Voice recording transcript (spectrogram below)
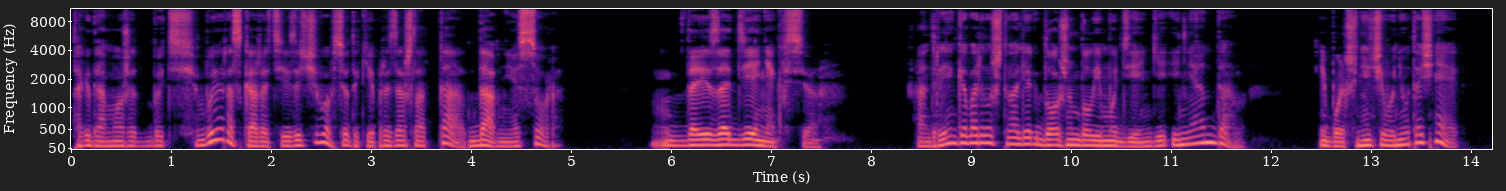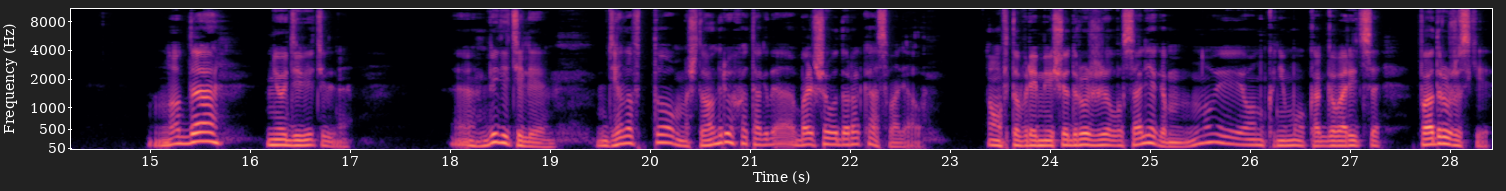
Тогда, может быть, вы расскажете, из-за чего все-таки произошла та давняя ссора? Да из-за денег все. Андрей говорил, что Олег должен был ему деньги и не отдал. И больше ничего не уточняет. Ну да, неудивительно. Э, видите ли, дело в том, что Андрюха тогда большого дурака свалял. Он в то время еще дружил с Олегом, ну и он к нему, как говорится, по-дружески,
